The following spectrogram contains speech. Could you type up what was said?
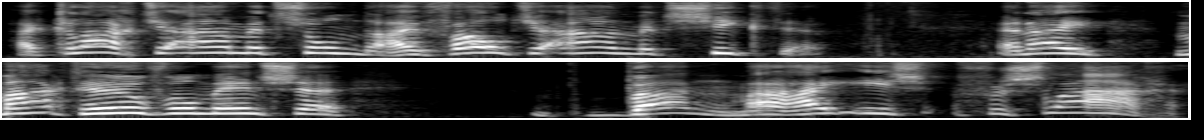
Hij klaagt je aan met zonde. Hij valt je aan met ziekte. En hij maakt heel veel mensen bang, maar hij is verslagen.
